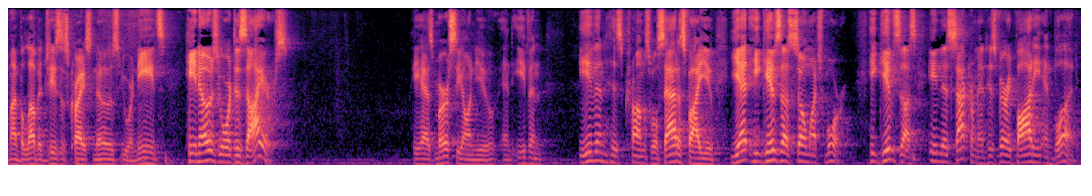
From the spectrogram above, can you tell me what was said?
My beloved, Jesus Christ knows your needs, He knows your desires. He has mercy on you, and even, even His crumbs will satisfy you. Yet He gives us so much more. He gives us in this sacrament His very body and blood.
